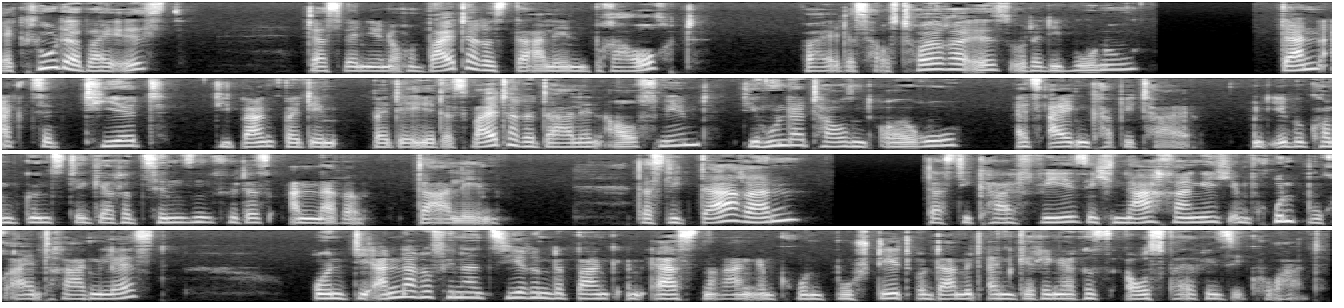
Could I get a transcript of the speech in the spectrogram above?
Der Clou dabei ist, dass wenn ihr noch ein weiteres Darlehen braucht, weil das Haus teurer ist oder die Wohnung, dann akzeptiert die Bank, bei, dem, bei der ihr das weitere Darlehen aufnehmt, die 100.000 Euro als Eigenkapital und ihr bekommt günstigere Zinsen für das andere Darlehen. Das liegt daran, dass die KfW sich nachrangig im Grundbuch eintragen lässt und die andere finanzierende Bank im ersten Rang im Grundbuch steht und damit ein geringeres Ausfallrisiko hat.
